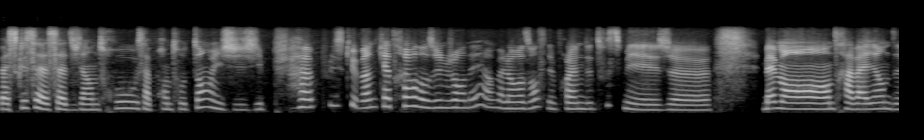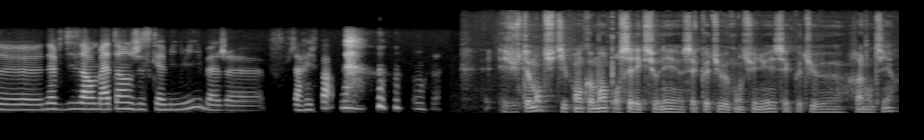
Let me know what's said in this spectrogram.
parce que ça, devient trop, ça prend trop de temps et j'ai pas plus que 24 heures dans une journée. Hein, malheureusement, c'est le problème de tous. Mais même en, en travaillant de 9-10 heures le matin jusqu'à minuit, bah, j'arrive pas. voilà. Et justement, tu t'y prends comment pour sélectionner celle que tu veux continuer, celle que tu veux ralentir?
